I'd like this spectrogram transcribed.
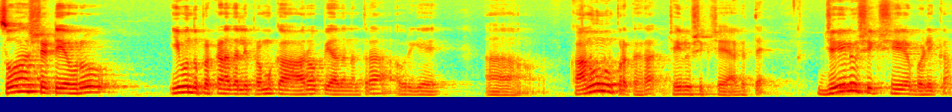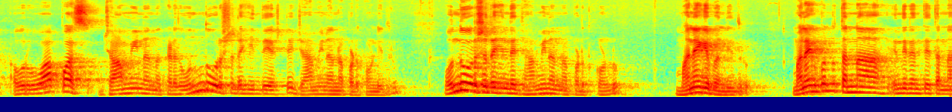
ಸುಹಾಸ್ ಶೆಟ್ಟಿಯವರು ಈ ಒಂದು ಪ್ರಕರಣದಲ್ಲಿ ಪ್ರಮುಖ ಆರೋಪಿಯಾದ ನಂತರ ಅವರಿಗೆ ಕಾನೂನು ಪ್ರಕಾರ ಜೈಲು ಶಿಕ್ಷೆ ಆಗುತ್ತೆ. ಜೈಲು ಶಿಕ್ಷೆಯ ಬಳಿಕ ಅವರು ವಾಪಸ್ ಜಾಮೀನನ್ನು ಕಳೆದ ಒಂದು ವರ್ಷದ ಹಿಂದೆಯಷ್ಟೇ ಜಾಮೀನನ್ನು ಪಡ್ಕೊಂಡಿದ್ದರು ಒಂದು ವರ್ಷದ ಹಿಂದೆ ಜಾಮೀನನ್ನು ಪಡೆದುಕೊಂಡು ಮನೆಗೆ ಬಂದಿದ್ದರು ಮನೆಗೆ ಬಂದು ತನ್ನ ಎಂದಿನಂತೆ ತನ್ನ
